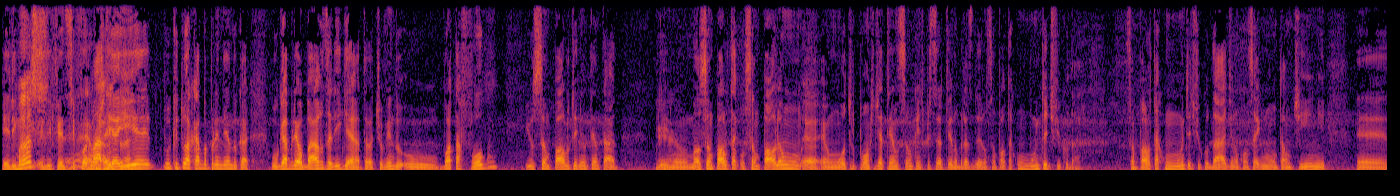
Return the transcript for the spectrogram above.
ele, Mas- ele fez esse É, formato. é um e jeito, aí é porque tu acaba aprendendo, cara. O Gabriel Barros ali, Guerra, tava te ouvindo, o Botafogo e o São Paulo teriam tentado. E aí não- mas o São Paulo tá, o São Paulo é um, é, é um outro ponto de atenção que a gente precisa ter no Brasileirão. O São Paulo está com muita dificuldade. São Paulo está com muita dificuldade, não consegue montar um time. é,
